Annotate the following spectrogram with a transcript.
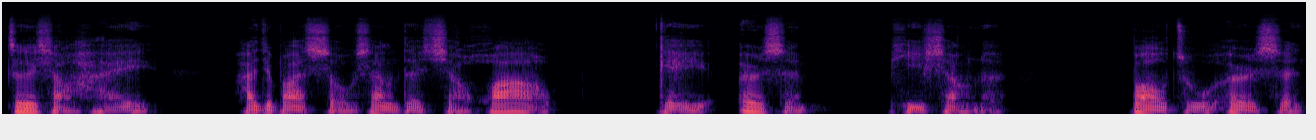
这个小孩他就把手上的小花袄给二婶披上了，抱住二婶，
